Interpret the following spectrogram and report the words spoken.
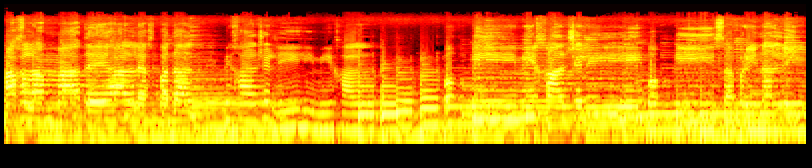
אך למה תהלך בדד, מיכל שלי מיכל. בואי מיכל שלי, בואי ספרי נא לי,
